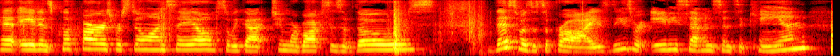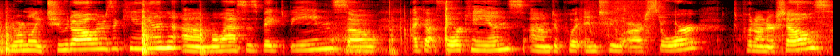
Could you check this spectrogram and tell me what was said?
Aiden's Clif Bars were still on sale, so we got two more boxes of those. This was a surprise. These were 87 cents a can, normally $2 a can, um, molasses baked beans. So I got four cans um, to put into our store, to put on our shelves,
